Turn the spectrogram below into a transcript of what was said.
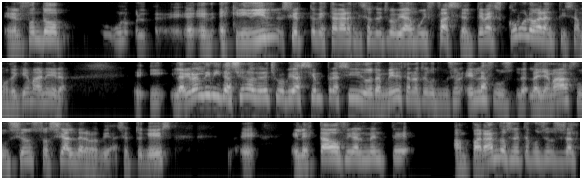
el fondo eh, eh, escribir, ¿cierto? Que está garantizado el derecho de propiedad es muy fácil. El tema es cómo lo garantizamos, de qué manera. Eh, y la gran limitación al derecho de propiedad siempre ha sido, también está en nuestra constitución, es la, llamada función social de la propiedad, ¿cierto? Que es el Estado finalmente, amparándose en esta función social,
